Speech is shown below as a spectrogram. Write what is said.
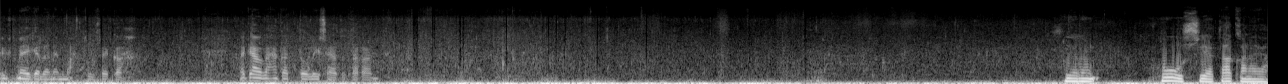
yksi meikäläinen mahtuu sekaan. Mä käyn vähän katsoa lisää tuota rantaa. Siellä on huussia takana ja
